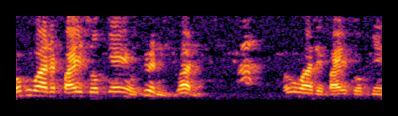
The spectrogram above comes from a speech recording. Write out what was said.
เขาก็ว่าจะไปศพใหญ่ขึ้นวันเขาก็ว่าจะไปศพใหญ่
